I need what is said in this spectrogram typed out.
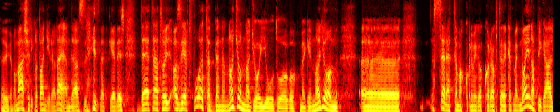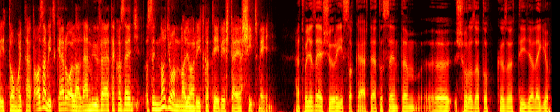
igen. A másodikat annyira nem, de az részletkérdés. De tehát, hogy azért voltak benne nagyon-nagyon jó dolgok, meg én nagyon ö, szerettem akkor még a karaktereket, meg mai napig állítom, hogy tehát az, amit carol leműveltek, az egy, az egy nagyon-nagyon ritka tévés teljesítmény. Hát vagy az első rész akár, tehát azt szerintem ö, sorozatok között így a legjobb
